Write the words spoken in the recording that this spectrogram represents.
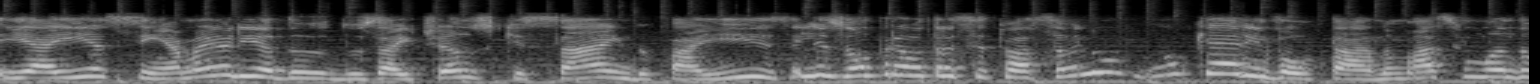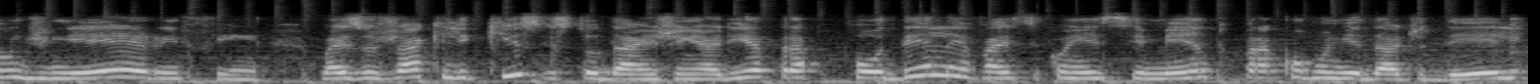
e aí, assim, a maioria do, dos haitianos que saem do país, eles vão para outra situação e não, não querem voltar, no máximo mandam dinheiro, enfim. Mas o Jacques, ele quis estudar engenharia para poder levar esse conhecimento para a comunidade dele,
